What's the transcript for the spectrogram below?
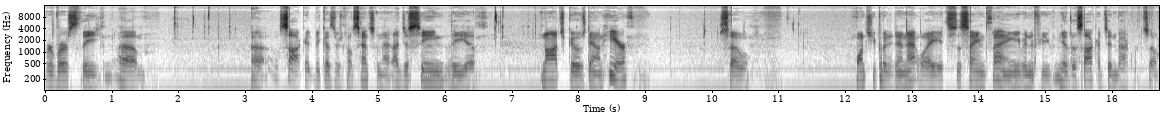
reverse the um, uh, socket because there's no sense in that. I just seen the uh, notch goes down here. So once you put it in that way it's the same thing even if you, you know, the socket's in backwards so.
